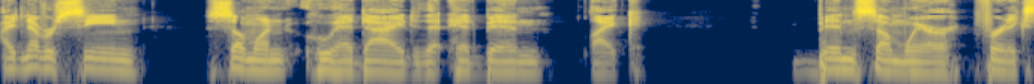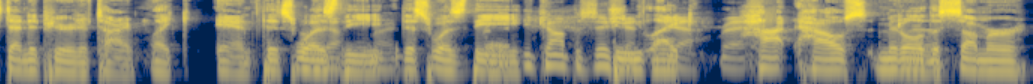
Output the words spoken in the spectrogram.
I'd never seen someone who had died that had been like been somewhere for an extended period of time. Like, and this Oh, was yeah, the right. this was the, decomposition. the, like yeah, right. hot house, middle of the summer,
